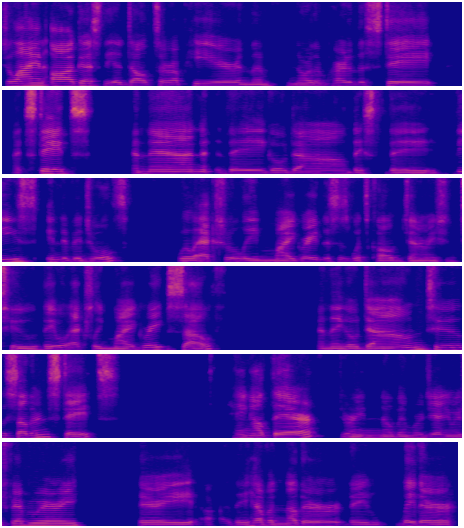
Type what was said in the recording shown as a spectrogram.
July and August, the adults are up here in the northern part of the state, uh, states. And then they go down, they, they, these individuals will actually migrate. This is what's called generation two. They will actually migrate south and they go down to the southern states, hang out there during November, January, February. They, uh, they have another, they lay their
